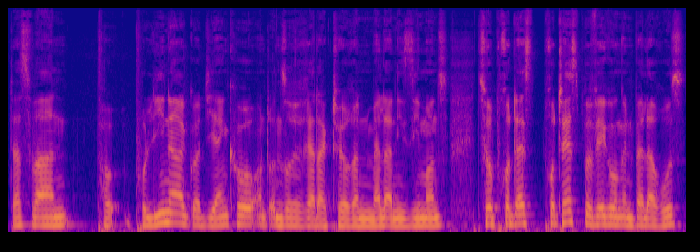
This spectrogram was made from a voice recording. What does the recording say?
Das waren Polina Gordienko und unsere Redakteurin Melanie Simons zur Protest Protestbewegung in Belarus.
